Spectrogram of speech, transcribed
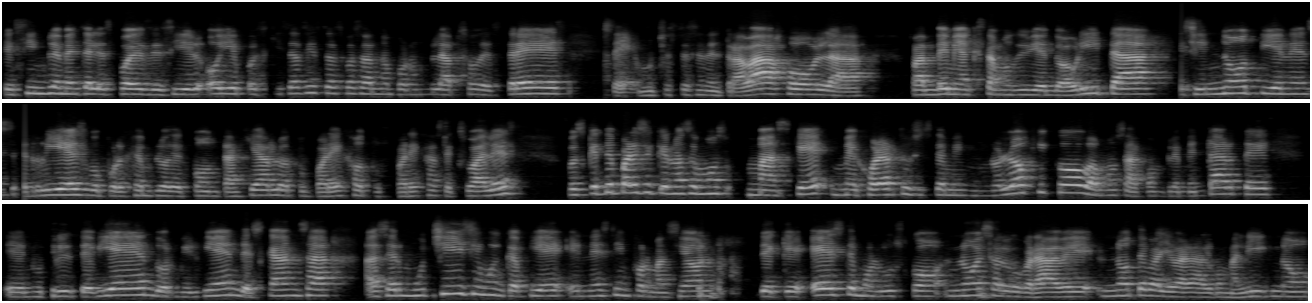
que simplemente les puedes decir, oye, pues quizás si estás pasando por un lapso de estrés, no sé, mucho estrés en el trabajo, la pandemia que estamos viviendo ahorita, si no tienes riesgo, por ejemplo, de contagiarlo a tu pareja o tus parejas sexuales, pues, ¿qué te parece que no hacemos más que mejorar tu sistema inmunológico? Vamos a complementarte, eh, nutrirte bien, dormir bien, descansa, hacer muchísimo hincapié en esta información de que este molusco no es algo grave, no te va a llevar a algo maligno,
